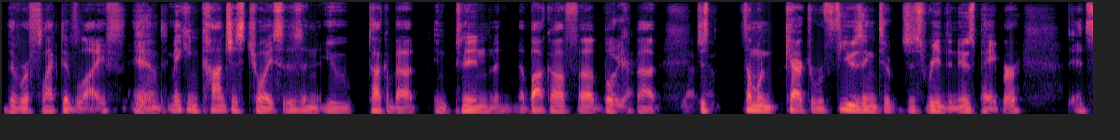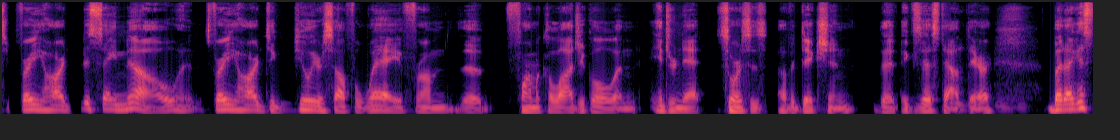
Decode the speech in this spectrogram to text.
the reflective life and yeah. making conscious choices. And you talk about in Pnin, the Nabokov uh, book oh, yeah. about yeah, just someone character refusing to just read the newspaper. It's very hard to say no. It's very hard to peel yourself away from the pharmacological and internet sources of addiction that exist out mm-hmm. there. Mm-hmm. But I guess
